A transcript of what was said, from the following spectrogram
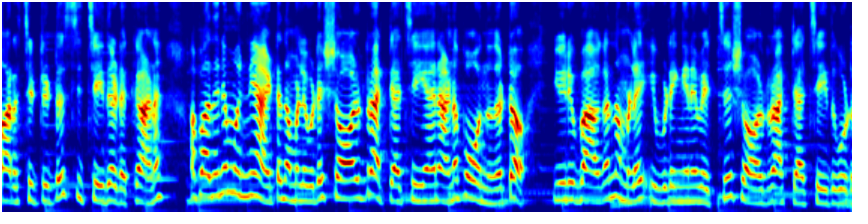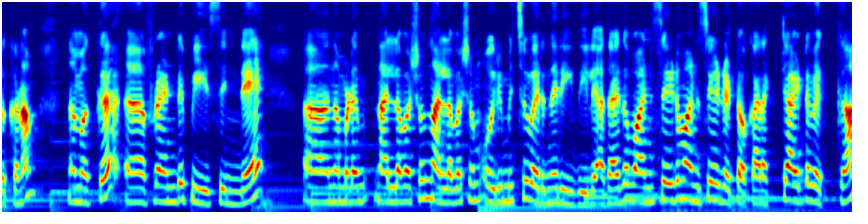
മറച്ചിട്ടിട്ട് സ്റ്റിച്ച് ചെയ്തെടുക്കുകയാണ്. അപ്പോൾ അതിന് മുന്നേ ആയിട്ട് നമ്മളിവിടെ ഷോൾഡർ അറ്റാച്ച് ചെയ്യാനാണ് പോകുന്നത് കേട്ടോ. ഈ ഒരു ഭാഗം നമ്മൾ ഇവിടെ ഇങ്ങനെ വെച്ച് ഷോൾഡർ അറ്റാച്ച് ചെയ്ത് കൊടുക്കണം. നമുക്ക് ഫ്രണ്ട് പീസിന്റെ നമ്മുടെ നല്ല വശവും നല്ല വശം ഒരുമിച്ച് വരുന്ന രീതിയിൽ. അതായത് വൺ സൈഡ് വൺ സൈഡ് കേട്ടോ കറക്റ്റായിട്ട് വെക്കുക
